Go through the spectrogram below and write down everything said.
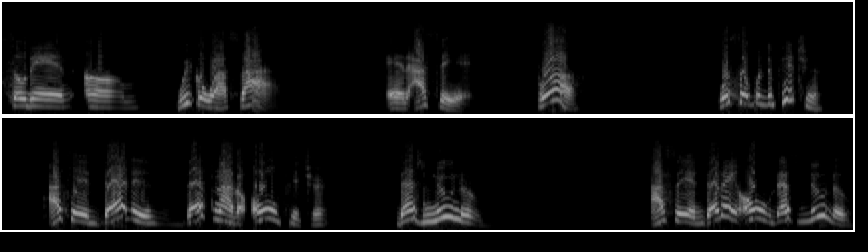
So then um we go outside and I said, bruh, what's up with the picture? I said, that is that's not an old picture. That's new new. I said, that ain't old, that's new new.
